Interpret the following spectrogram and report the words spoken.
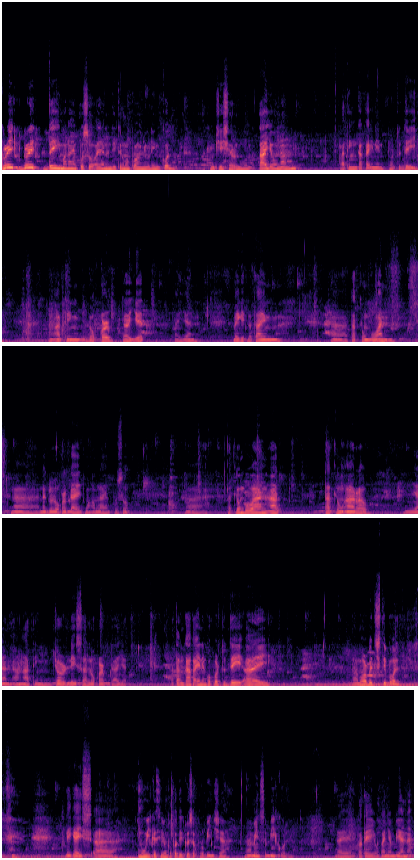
Great, great day mga yung puso. Ayan, nandito naman po ang inyong lingkod. At mag-share mo tayo ng ating kakainin for today. Ang ating low carb diet. Ayan. May na tayong ah, tatlong buwan na naglo-low carb diet mga kamalayang puso. Ah, tatlong buwan at tatlong araw. Yan ang ating journey sa low carb diet. At ang kakainin ko for today ay uh, more vegetable. Hindi guys, uh, umuwi kasi yung kapatid ko sa probinsya namin sa Bicol. Dahil patay yung kanyang biyanan.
